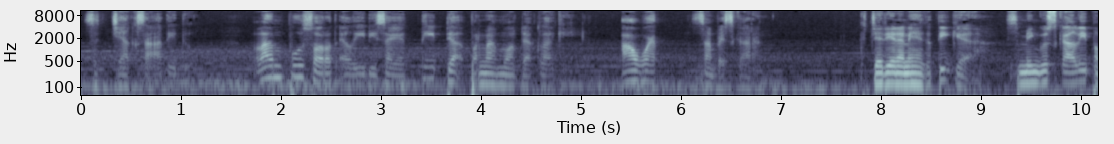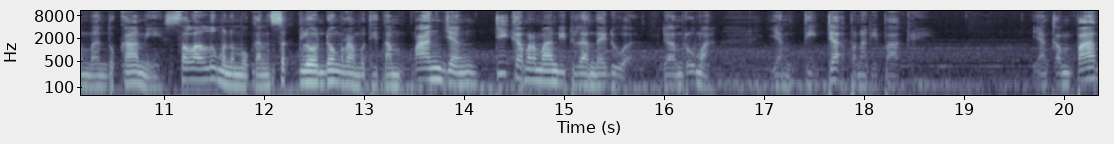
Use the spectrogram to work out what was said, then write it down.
sejak saat itu, lampu sorot LED saya tidak pernah meledak lagi. Awet sampai sekarang. Kejadian aneh yang ketiga, seminggu sekali pembantu kami selalu menemukan segelondong rambut hitam panjang di kamar mandi di lantai dua dalam rumah yang tidak pernah dipakai. Yang keempat,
